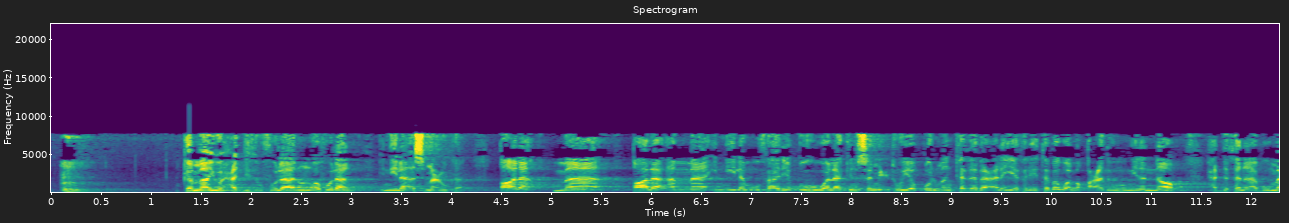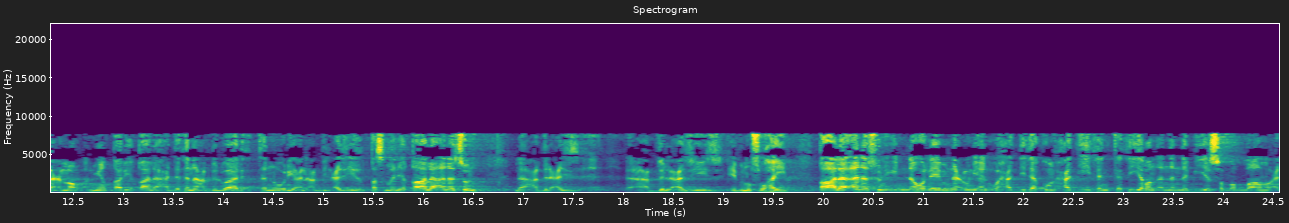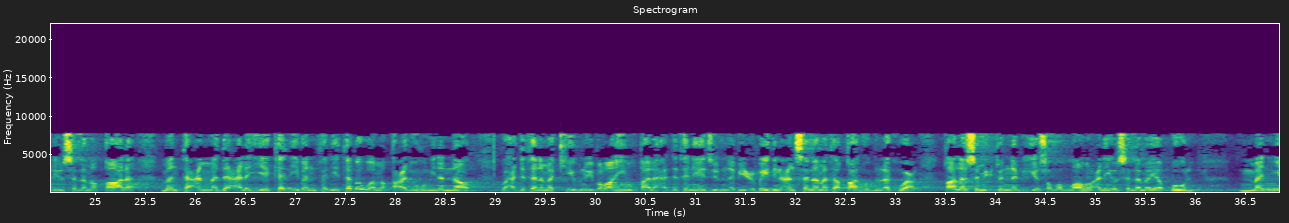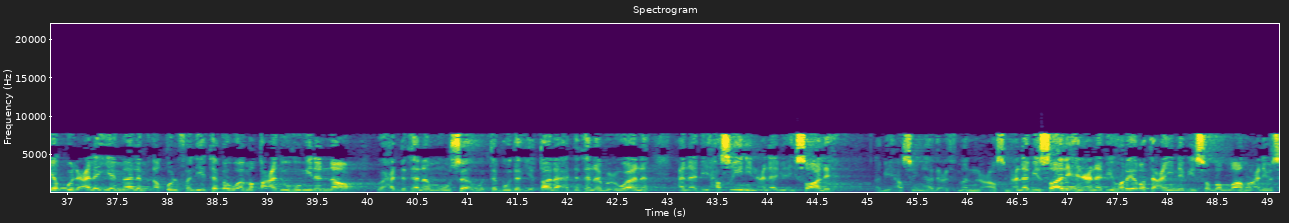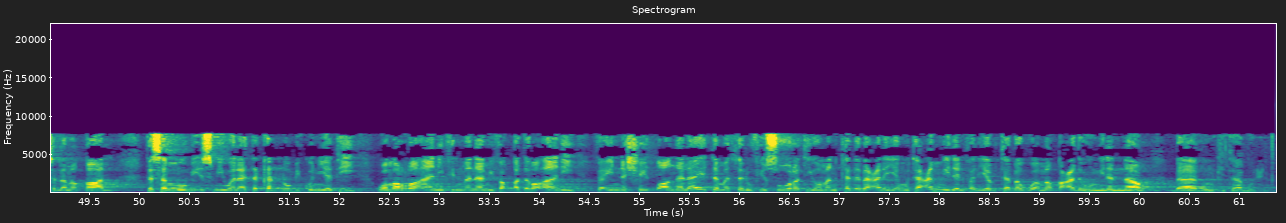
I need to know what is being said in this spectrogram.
كما يحدث فلان وفلان إني لا أسمعك. قال ما قال أما إني لم أفارقه ولكن سمعته يقول من كذب علي فليتبوأ مقعده من النار. حدثنا أبو معمر المنقري قال حدثنا عبد الوارث التنوري عن عبد العزيز القسمني قال أنس لا عبد العزيز عبد العزيز بن صهيب. قال أنس إنه ليمنعني أن أحدثكم حديثا كثيرا أن النبي صلى الله عليه وسلم قال من تعمد علي كذبا فليتبوأ مقعده من النار. وحدثنا مكي بن إبراهيم قال حدثني يزيد بن أبي عبيد عن سلامة. قال هو ابن الأكوع. قال سمعت النبي صلى الله عليه وسلم يقول من يقل علي ما لم أقل فليتبوأ مقعده من النار. وحدثنا موسى والتبوذكي قال حدثنا بعوانة عن أبي حصين عن أبي صالح. أبي حصين هذا عثمان بن عاصم. عن أبي صالح عن أبي هريرة عن النبي صلى الله عليه وسلم قال تسموا باسمي ولا تكنوا بكنيتي ومن رآني في المنام فقد رآني فإن الشيطان لا يتمثل في صورتي ومن كذب علي متعمدا فليتبوأ مقعده من النار. باب كتاب العلم.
